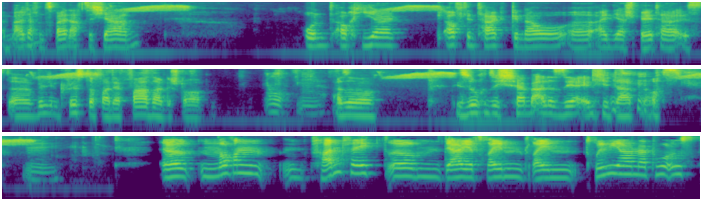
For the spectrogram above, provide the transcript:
im Alter von 82 Jahren. Und auch hier auf den Tag genau äh, ein Jahr später ist äh, William Christopher, der Vater, gestorben. Oh, hm. also, die suchen sich scheinbar alle sehr ähnliche Daten aus. Hm. Äh, noch ein Fun Fact, ähm, der jetzt rein, rein Trivia-Natur ist.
